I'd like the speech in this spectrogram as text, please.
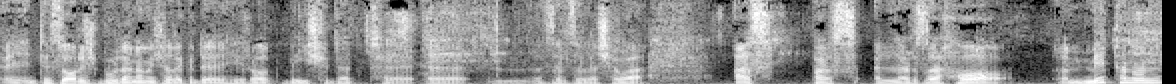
انتظارش برده نمی که در هرات به این شدت زلزله شود از پس لرزه ها می‌تونن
